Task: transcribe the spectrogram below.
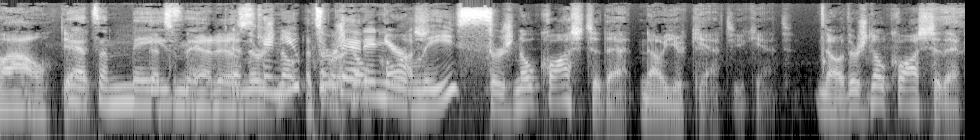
Wow. Yeah. That's amazing. And there's Can no, you put that no in your lease? There's no cost to that. No, you can't. You can't. No, there's no cost to that.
